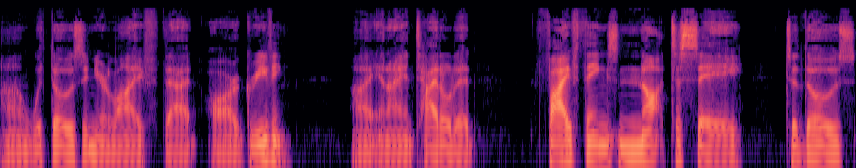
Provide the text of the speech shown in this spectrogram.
uh, with those in your life that are grieving. Uh, and I entitled it Five Things Not to Say to Those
